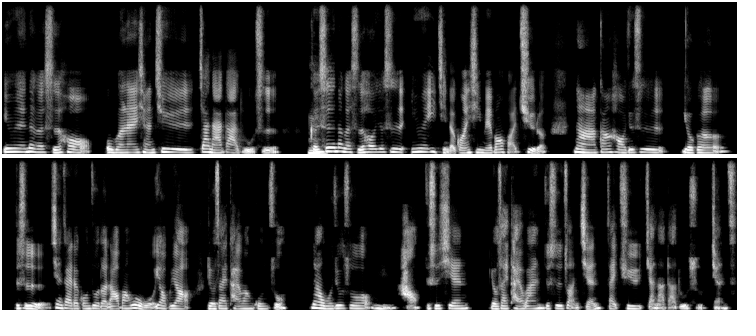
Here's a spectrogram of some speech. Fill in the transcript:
因为那个时候，我本来想去加拿大读书，可嗯是那个时候就是因为疫情的关系，没办法去了。那刚好就是有个就是现在的工作的老板问我要不要留在台湾工作，那我就说嗯好，就是先留在台湾，就是赚钱，再去加拿大读书这样子。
